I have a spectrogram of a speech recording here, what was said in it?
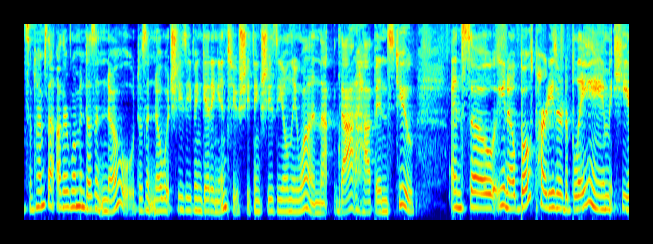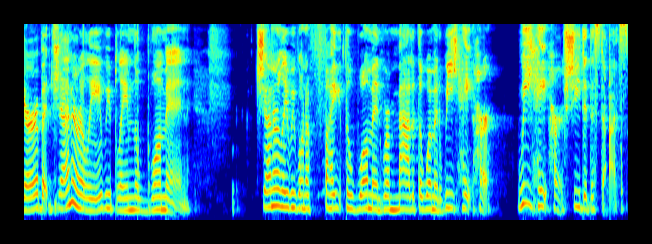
sometimes that other woman doesn't know, doesn't know what she's even getting into. She thinks she's the only one. That that happens too. And so, you know, both parties are to blame here, but generally we blame the woman. Generally, we want to fight the woman. We're mad at the woman. We hate her. We hate her. She did this to us.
